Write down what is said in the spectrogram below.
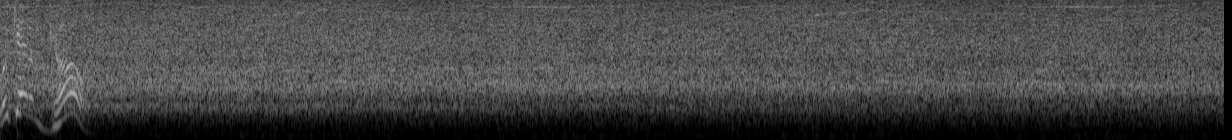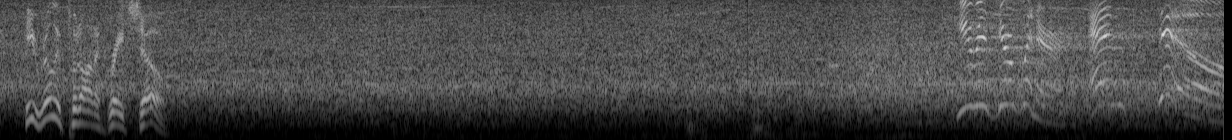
Look at him go. He really put on a great show. Here is your winner, and still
